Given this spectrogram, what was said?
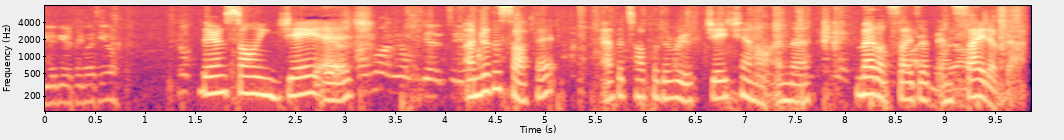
You have your thing with you? They're installing J edge under the soffit at the top of the roof, J channel, and the metal slides up inside of that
